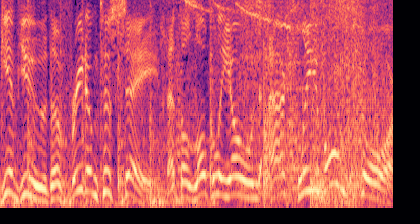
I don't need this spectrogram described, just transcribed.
give you the freedom to save at the locally owned Ashley Home Store.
